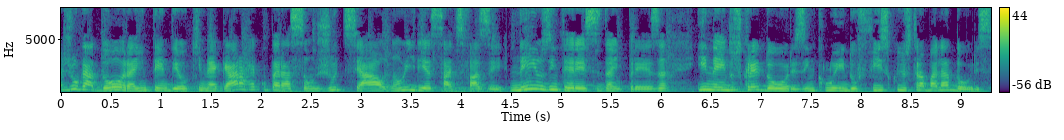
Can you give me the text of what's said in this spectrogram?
A julgadora entendeu que negar a recuperação judicial não iria satisfazer nem os interesses da empresa e nem dos credores, incluindo o fisco e os trabalhadores.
